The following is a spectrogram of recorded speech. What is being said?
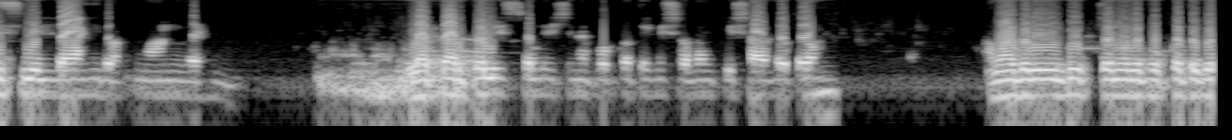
বিসমিল্লাহির রহমানির রহিম এলাকার পুলিশ সলিউশনের পক্ষ থেকে সবাইকে স্বাগতম। আমাদের ইউটিউব চ্যানেলের পক্ষ থেকে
